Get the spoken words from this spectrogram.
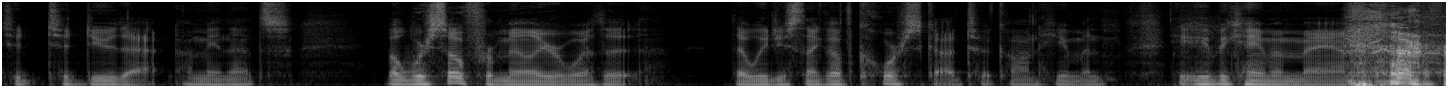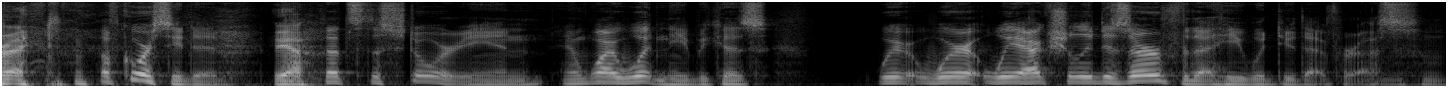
To to do that, I mean that's, but we're so familiar with it that we just think, of course, God took on human. He, he became a man. right. of course, he did. Yeah. That's the story, and and why wouldn't he? Because we're we're we actually deserve for that he would do that for us. Mhm.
